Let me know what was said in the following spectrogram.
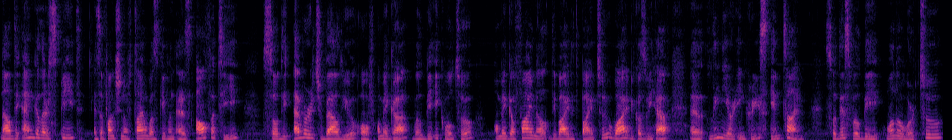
Now the angular speed as a function of time was given as alpha t, so the average value of omega will be equal to omega final divided by 2. Why? Because we have a linear increase in time. So this will be 1 over 2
